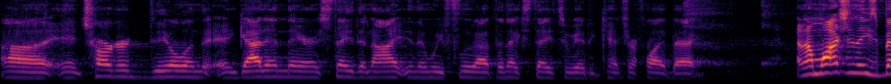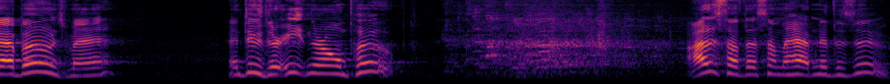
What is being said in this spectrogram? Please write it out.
uh, and chartered deal and, and got in there and stayed the night, and then we flew out the next day, so we had to catch our flight back. And I'm watching these baboons, man. And dude, they're eating their own poop. I just thought that's something that happened at the zoo.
